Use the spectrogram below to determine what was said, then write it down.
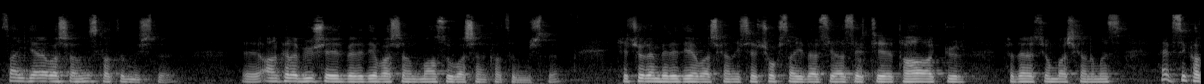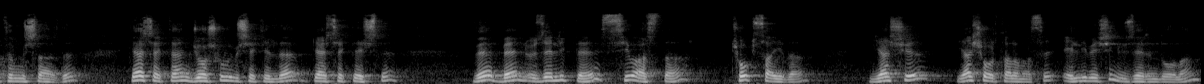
Sayın Genel Başkanımız katılmıştı. Ee, Ankara Büyükşehir Belediye Başkanı Mansur Başkan katılmıştı. Keçiören Belediye Başkanı işte çok sayıda siyasetçi, Taha Akgül, Federasyon Başkanımız hepsi katılmışlardı. Gerçekten coşkulu bir şekilde gerçekleşti. Ve ben özellikle Sivas'ta çok sayıda yaşı, yaş ortalaması 55'in üzerinde olan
